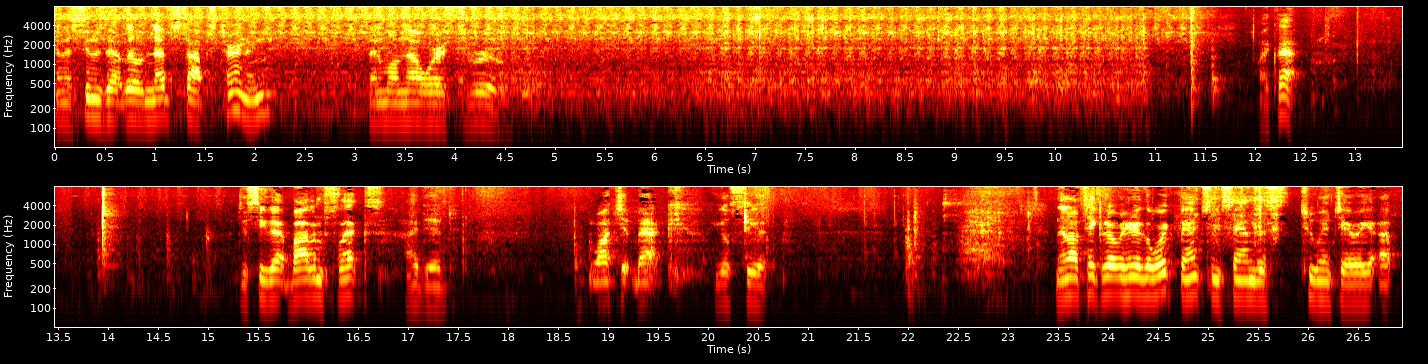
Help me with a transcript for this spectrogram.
And as soon as that little nub stops turning, then we'll know we're through. Like that. You see that bottom flex? I did. Watch it back. You'll see it. Then I'll take it over here to the workbench and sand this two inch area up.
